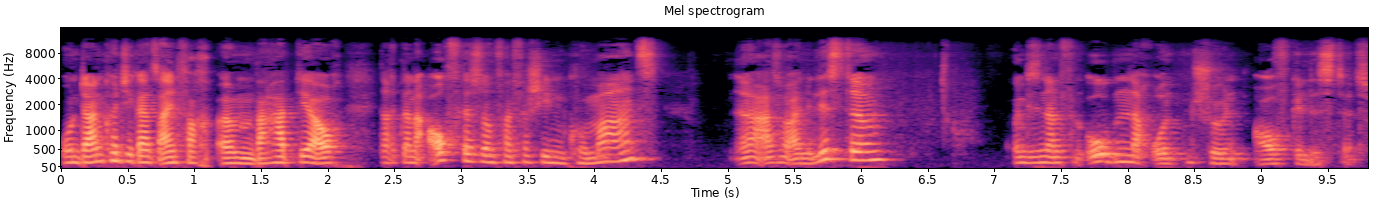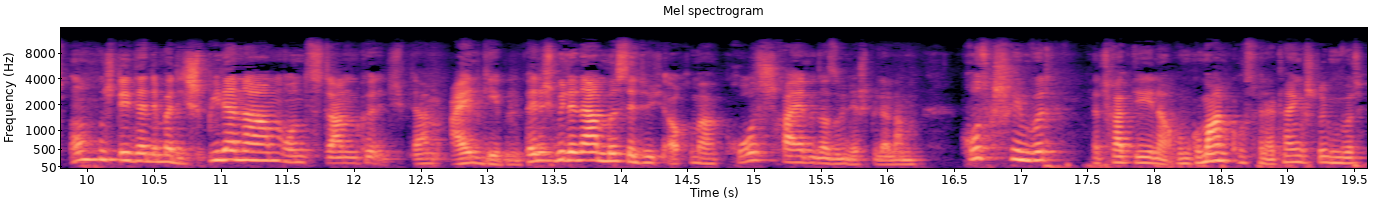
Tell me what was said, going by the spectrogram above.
Und dann könnt ihr ganz einfach, ähm, da habt ihr auch direkt eine Auflistung von verschiedenen Commands. Äh, also eine Liste und die sind dann von oben nach unten schön aufgelistet. Unten stehen dann immer die Spielernamen und dann könnt ihr die Spielernamen eingeben. Bei den Spielernamen müsst ihr natürlich auch immer groß schreiben, also wenn der Spielernamen groß geschrieben wird, dann schreibt ihr ihn auch im Command groß, wenn er klein geschrieben wird,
